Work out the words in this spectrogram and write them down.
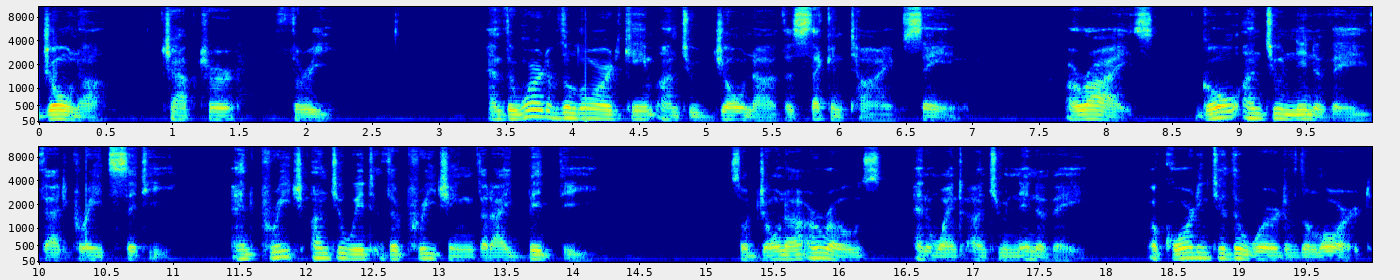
Jonah chapter 3 And the word of the Lord came unto Jonah the second time, saying, Arise, go unto Nineveh, that great city, and preach unto it the preaching that I bid thee. So Jonah arose and went unto Nineveh, according to the word of the Lord.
